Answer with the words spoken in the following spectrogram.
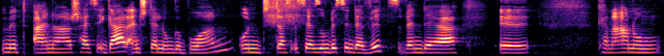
mit einer Scheißegal-Einstellung geboren. Und das ist ja so ein bisschen der Witz, wenn der, äh, keine Ahnung,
